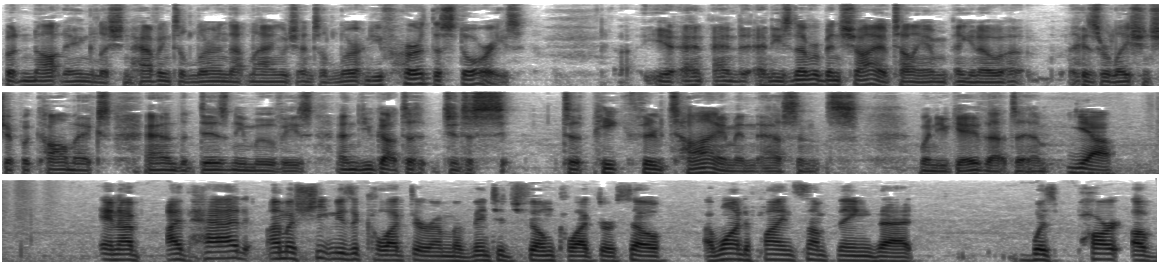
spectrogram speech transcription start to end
but not english. And having to learn that language and to learn you've heard the stories and, and and he's never been shy of telling him, you know, uh, his relationship with comics and the Disney movies, and you got to, to just to peek through time in essence when you gave that to him. Yeah. And I've I've had I'm a sheet music collector, I'm a vintage film collector, so I wanted to find something that was part of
